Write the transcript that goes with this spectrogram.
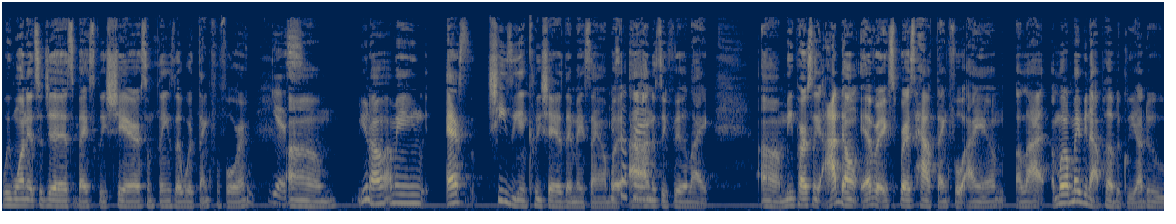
we wanted to just basically share some things that we're thankful for. yes. Um, you know, I mean, as cheesy and cliche as they may sound, but okay. I honestly feel like um, me personally, I don't ever express how thankful I am a lot. Well, maybe not publicly. I do.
